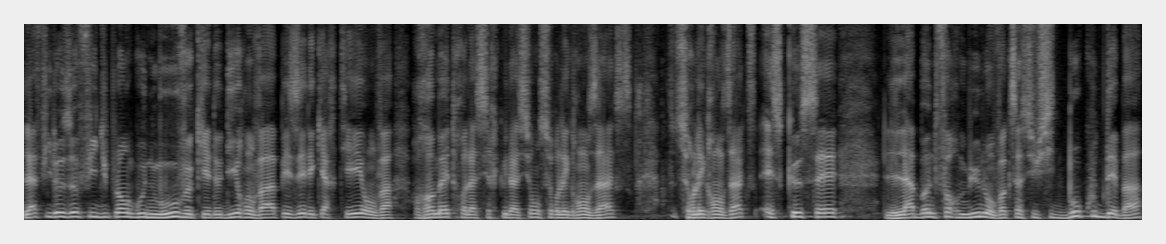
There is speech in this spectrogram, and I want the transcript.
La philosophie du plan Good Move qui est de dire on va apaiser les quartiers, on va remettre la circulation sur les grands axes. Sur les grands axes, est-ce que c'est la bonne formule On voit que ça suscite beaucoup de débats.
